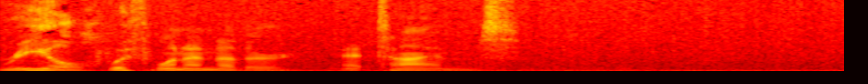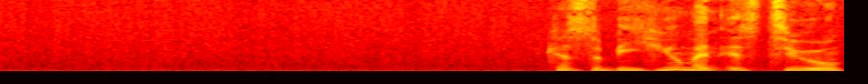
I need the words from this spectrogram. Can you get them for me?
real with one another at times. Because to be human is to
